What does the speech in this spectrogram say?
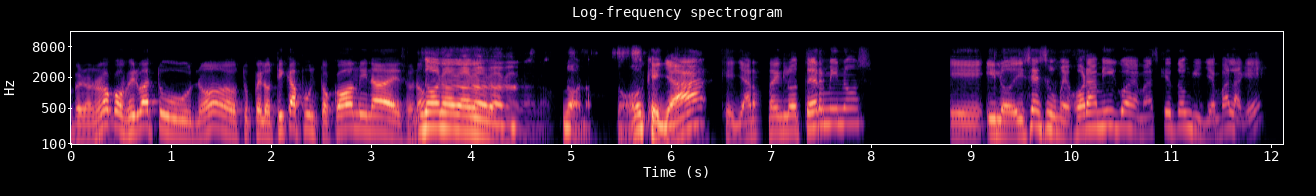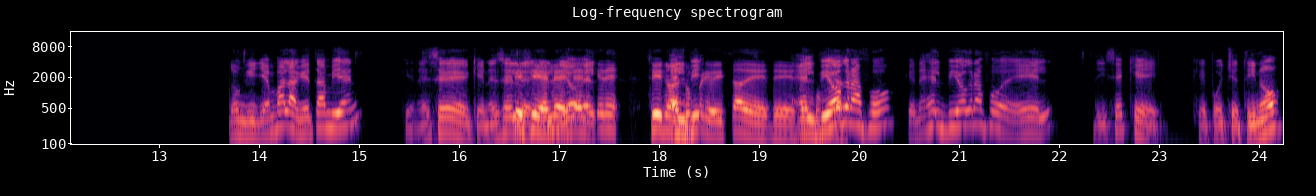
pero no lo confirma tu, no, tu pelotica.com ni nada de eso, ¿no? No, no, no, no, no, no, no, no, no. No, que ya, que ya arregló términos eh, y lo dice su mejor amigo, además, que es don Guillén Balaguer. Don Guillén Balaguer también, quien es, eh, quien es el. Sí, sí, él, tiene, Sí, no, es un periodista de... el biógrafo, quien es el biógrafo de él, dice que, que Pochettino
